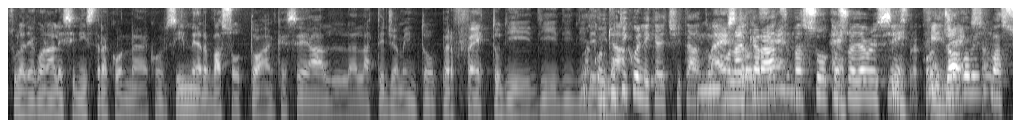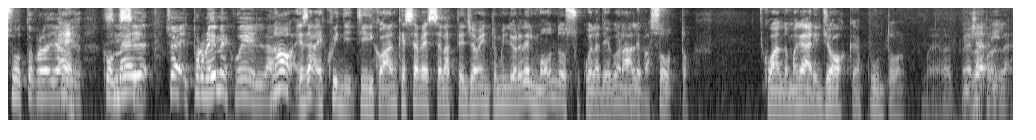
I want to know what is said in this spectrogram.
sulla diagonale sinistra con, con Sinner va sotto anche se ha l'atteggiamento perfetto di, di, di, di Ma con tutti quelli che hai citato, con Alcaraz Zen. va sotto Eh, sulla diagonale sì. sinistra, con Djokovic va sotto con la diagonale Eh. Con sì, me- sì. Cioè, il problema è quella. No, esatto, e quindi ti dico, anche se avesse l'atteggiamento migliore del mondo, su quella diagonale va sotto. Quando magari gioca appunto... eh, Il, gia- la- il- la- il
